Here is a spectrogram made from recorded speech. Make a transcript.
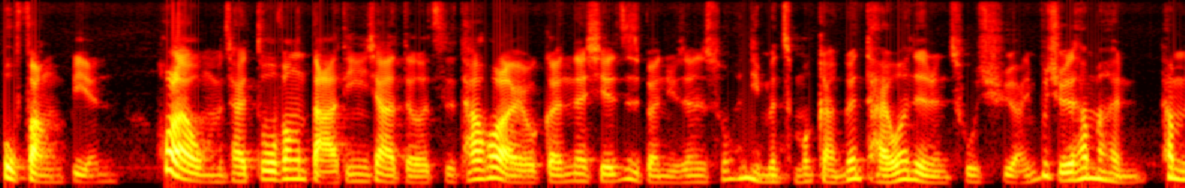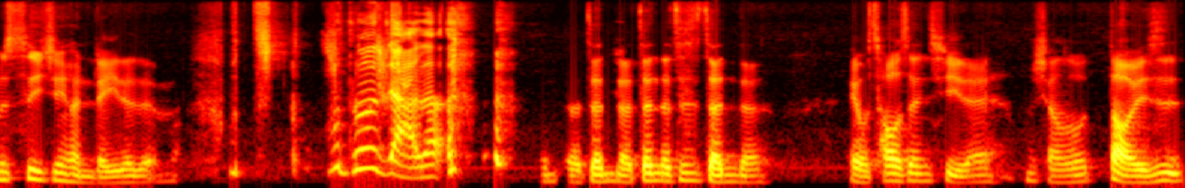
不方便。后来我们才多方打听一下，得知他后来有跟那些日本女生说：“你们怎么敢跟台湾的人出去啊？你不觉得他们很，他们是一群很雷的人吗？”我 真的假的？真的真的真的这是真的！哎，我超生气嘞！我想说，到底是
